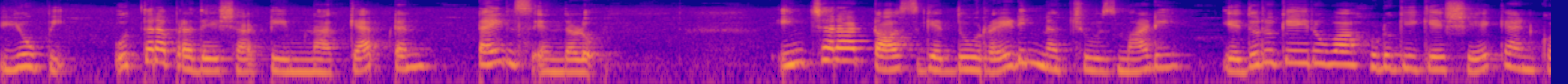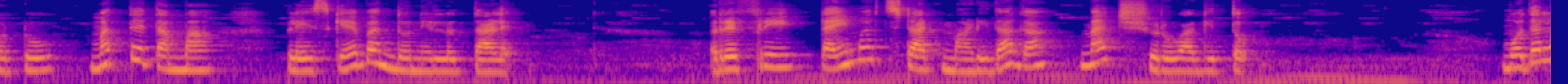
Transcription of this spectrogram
ಯು ಪಿ ಉತ್ತರ ಪ್ರದೇಶ ಟೀಮ್ನ ಕ್ಯಾಪ್ಟನ್ ಟೈಲ್ಸ್ ಎಂದಳು. ಇಂಚರ ಟಾಸ್ ಗೆದ್ದು ರೈಡಿಂಗ್ನ ಚೂಸ್ ಮಾಡಿ ಎದುರಿಗೆ ಇರುವ ಹುಡುಗಿಗೆ ಶೇಕ್ ಹ್ಯಾಂಡ್ ಕೊಟ್ಟು ಮತ್ತೆ ತಮ್ಮ ಪ್ಲೇಸ್ಗೆ ಬಂದು ನಿಲ್ಲುತ್ತಾಳೆ. ರೆಫ್ರಿ ಟೈಮರ್ ಸ್ಟಾರ್ಟ್ ಮಾಡಿದಾಗ ಮ್ಯಾಚ್ ಶುರುವಾಗಿತ್ತು. ಮೊದಲ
